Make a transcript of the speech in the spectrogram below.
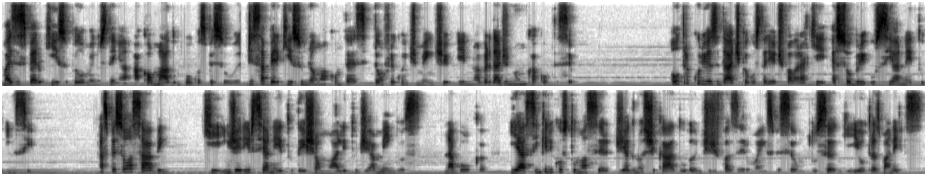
Mas espero que isso pelo menos tenha acalmado um pouco as pessoas de saber que isso não acontece tão frequentemente e na verdade nunca aconteceu. Outra curiosidade que eu gostaria de falar aqui é sobre o cianeto em si. As pessoas sabem que ingerir cianeto deixa um hálito de amêndoas na boca e é assim que ele costuma ser diagnosticado antes de fazer uma inspeção do sangue e outras maneiras.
